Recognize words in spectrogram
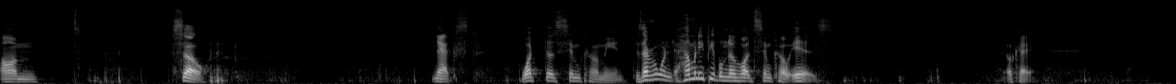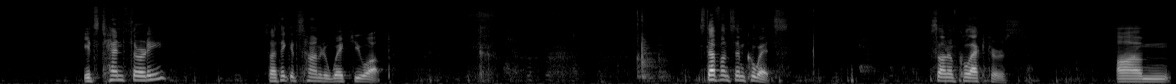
Um, so, next, what does Simco mean? Does everyone, how many people know what Simco is? Okay. It's 10:30, so I think it's time to wake you up. Stefan Simchowitz, son of collectors. Um,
